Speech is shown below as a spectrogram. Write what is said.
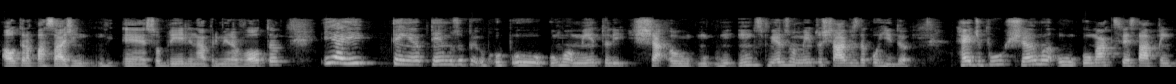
a ultrapassagem é, sobre ele na primeira volta. E aí tem, temos o, o, o, o momento ali, um dos primeiros momentos chaves da corrida. Red Bull chama o, o Max Verstappen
